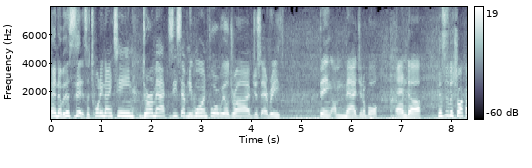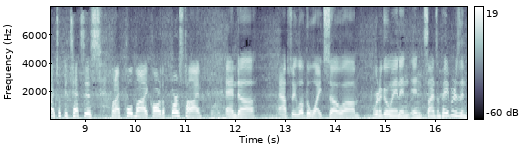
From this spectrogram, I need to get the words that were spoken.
And uh, but this is it. It's a 2019 Duramax Z71 four-wheel drive, just everything imaginable. And uh, this is the truck I took to Texas when I pulled my car the first time, and uh, absolutely love the white. So um, we're gonna go in and, and sign some papers and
